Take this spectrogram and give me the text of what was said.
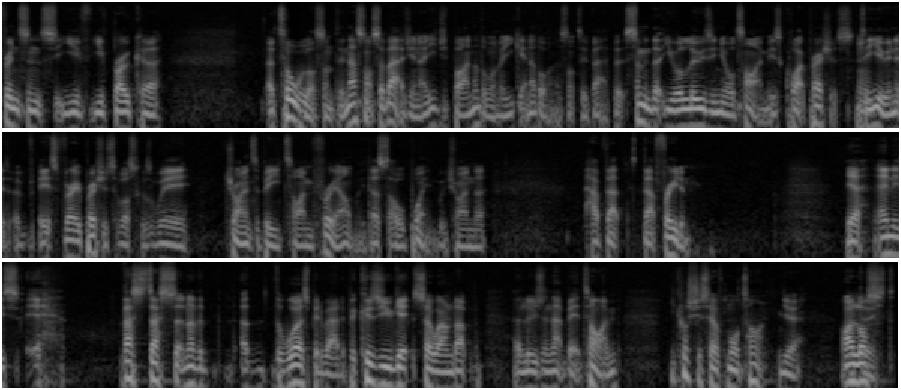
For instance, you've you've broke a a tool or something. That's not so bad. You know, you just buy another one or you get another one. That's not too bad. But something that you're losing your time is quite precious to Mm. you, and it's, it's very precious to us because we're trying to be time free, aren't we? That's the whole point. We're trying to have that that freedom. Yeah, and it's eh, that's that's another uh, the worst bit about it because you get so wound up at losing that bit of time, you cost yourself more time. Yeah, I You lost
